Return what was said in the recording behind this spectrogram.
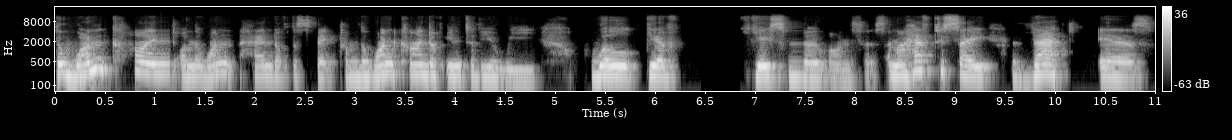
the one kind on the one hand of the spectrum, the one kind of interviewee will give yes, no answers. And I have to say that is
